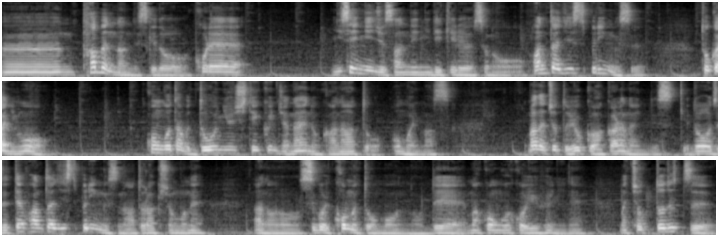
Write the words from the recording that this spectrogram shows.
うん多分なんですけどこれ2023年にできるそのファンタジースプリングスとかにも今後多分導入していくんじゃないのかなと思います。まだちょっとよくわからないんですけど絶対ファンタジースプリングスのアトラクションもねあのすごい混むと思うので、まあ、今後こういう風にね、まあ、ちょっとずつ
